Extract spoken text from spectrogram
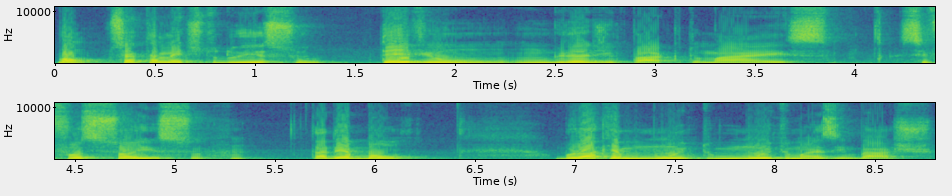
Bom, certamente tudo isso teve um, um grande impacto, mas se fosse só isso, estaria bom. O buraco é muito, muito mais embaixo.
